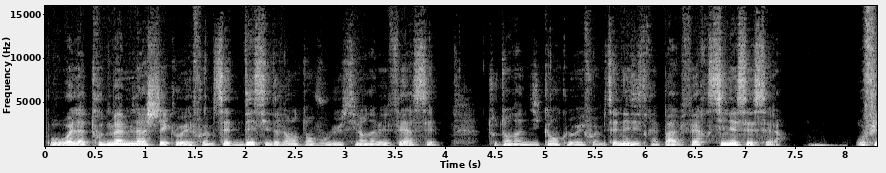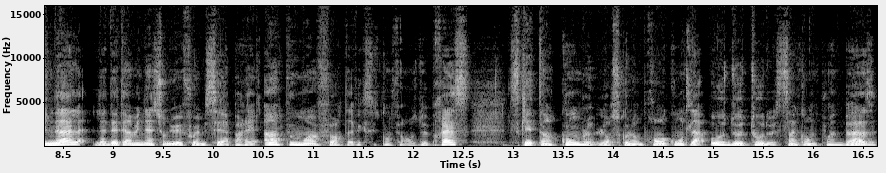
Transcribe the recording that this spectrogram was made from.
Powell a tout de même lâché que le FOMC déciderait en temps voulu s'il en avait fait assez, tout en indiquant que le FOMC n'hésiterait pas à le faire si nécessaire. Au final, la détermination du FOMC apparaît un peu moins forte avec cette conférence de presse, ce qui est un comble lorsque l'on prend en compte la hausse de taux de 50 points de base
